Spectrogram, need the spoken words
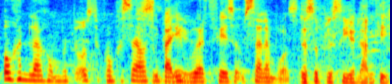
oggendlig om met ons te kom gesels hier by die Woordfees op Stellenbosch. Dis 'n plesier, dankie.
